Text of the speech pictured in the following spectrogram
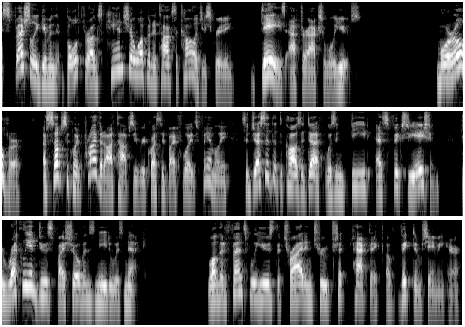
especially given that both drugs can show up in a toxicology screening days after actual use. Moreover, a subsequent private autopsy requested by Floyd's family suggested that the cause of death was indeed asphyxiation, directly induced by Chauvin's knee to his neck. While the defense will use the tried and true t- tactic of victim shaming here,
